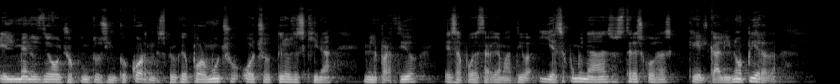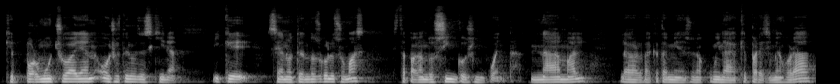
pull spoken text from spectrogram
el menos de 8.5 corners. Creo que por mucho 8 tiros de esquina en el partido, esa puede estar llamativa. Y esa combinada de esas tres cosas, que el Cali no pierda que por mucho hayan 8 tiros de esquina y que se anoten dos goles o más, está pagando 5.50. Nada mal, la verdad que también es una combinada que parece mejorada.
